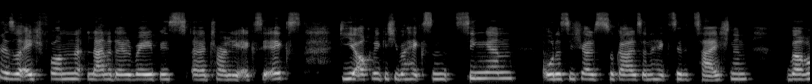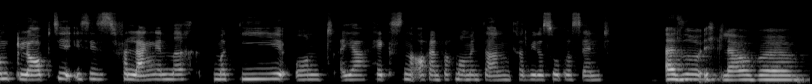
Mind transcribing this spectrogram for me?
Also echt von Lana Del Rey bis äh, Charlie XCX, die auch wirklich über Hexen singen oder sich als sogar als eine Hexe bezeichnen. Warum glaubt ihr, ist dieses Verlangen nach Magie und ja, Hexen auch einfach momentan gerade wieder so präsent? Also ich glaube,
